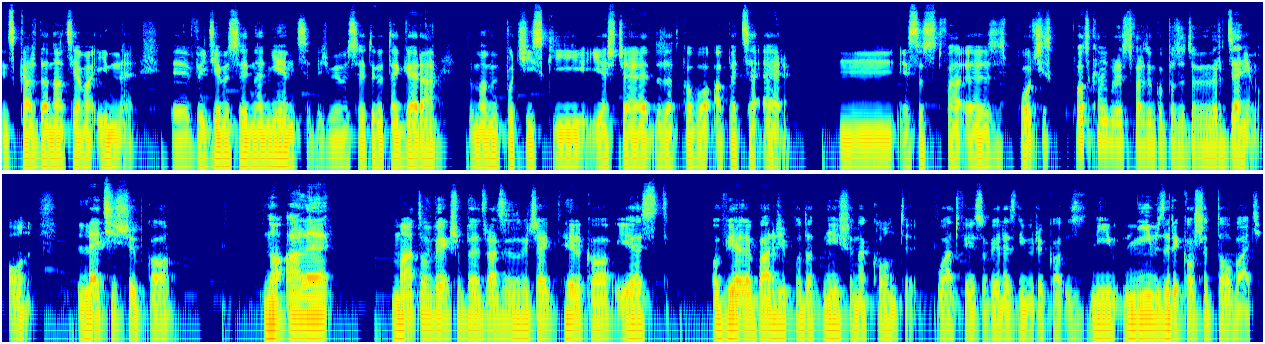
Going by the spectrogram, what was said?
więc każda nacja ma inne. E, Wejdziemy sobie na Niemcy, weźmiemy sobie tego Tigera, to mamy pociski jeszcze dodatkowo APCR. Mm, Jest to stwa- e, pocisk podkalibrowany z twardym kompozytowym rdzeniem. On leci szybko, no ale ma tą większą penetrację zazwyczaj, tylko jest o wiele bardziej podatniejszy na kąty. Łatwiej jest o wiele z nim, ryko- z nim, nim zrykoszetować,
